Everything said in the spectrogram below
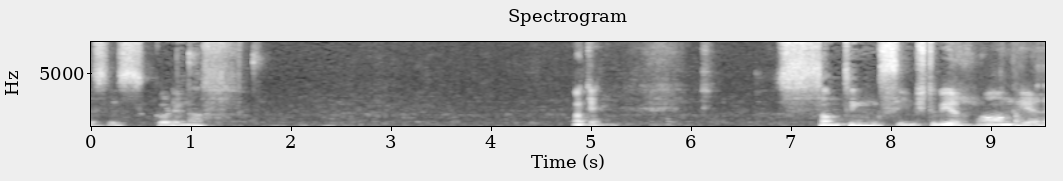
this is good enough. Okay. Something seems to be wrong here.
